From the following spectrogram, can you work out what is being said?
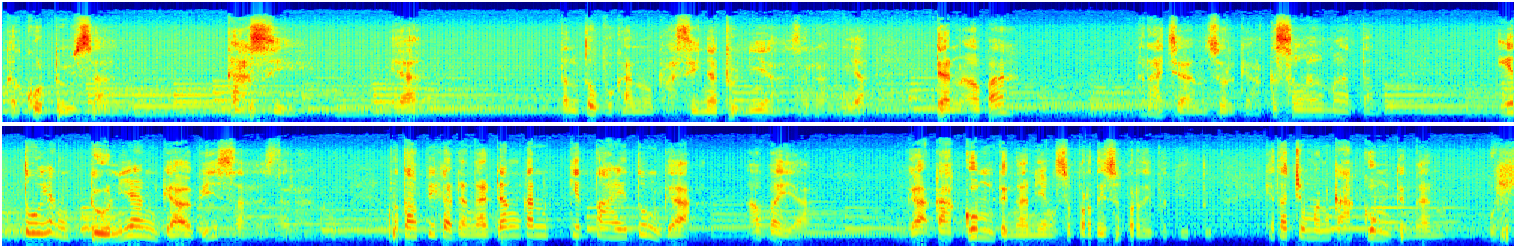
kekudusan, kasih, ya. Tentu bukan kasihnya dunia saudaraku ya. Dan apa? Kerajaan surga keselamatan. Itu yang dunia nggak bisa saudaraku. Tetapi kadang-kadang kan kita itu nggak apa ya nggak kagum dengan yang seperti seperti begitu. Kita cuman kagum dengan wih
